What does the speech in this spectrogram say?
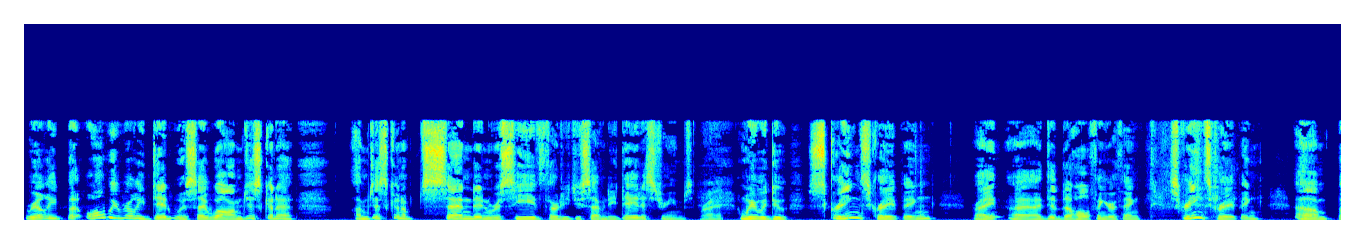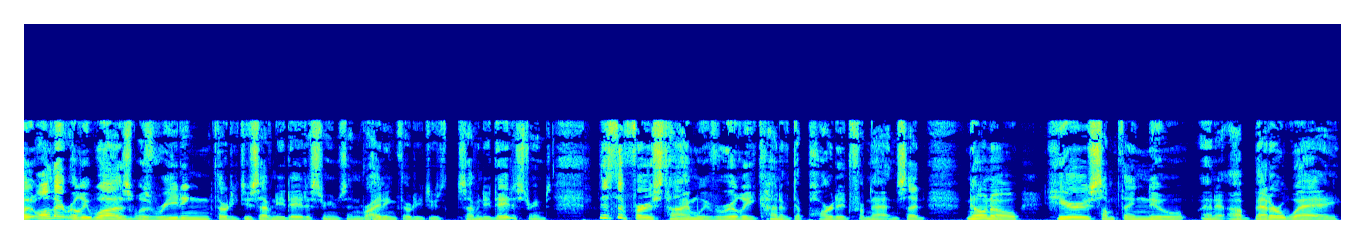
really, but all we really did was say, well, I'm just gonna, I'm just gonna send and receive 3270 data streams. Right. And we would do screen scraping, right? Uh, I did the whole finger thing, screen scraping. Um, but all that really was was reading 3270 data streams and writing 3270 data streams. This is the first time we've really kind of departed from that and said, no, no, here's something new and a a better way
